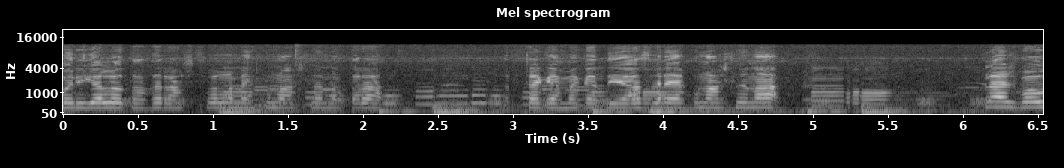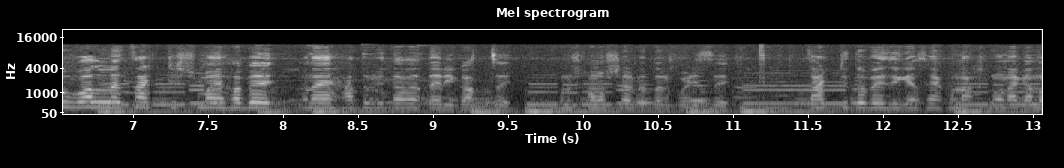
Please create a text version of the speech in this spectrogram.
মরে গেল তাদের আসতে পারলাম এখনও আসলে না তারা। টাকা মেকা দিয়ে আসলে এখনও আসলে না। বিলাস বাবু বললে চারটির সময় হবে মানে হয় হাতুড়ি দাদা দেরি করছে কোনো সমস্যার ভেতর পড়েছে। চারটি তো বেজে গেছে এখন আসলো না কেন?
